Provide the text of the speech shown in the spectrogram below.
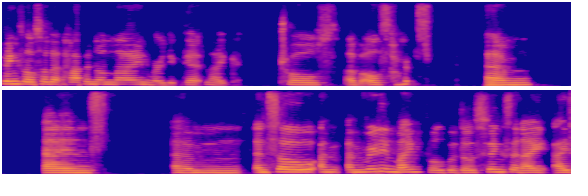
things also that happen online where you get like trolls of all sorts mm. um and um and so i'm i'm really mindful with those things and i i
